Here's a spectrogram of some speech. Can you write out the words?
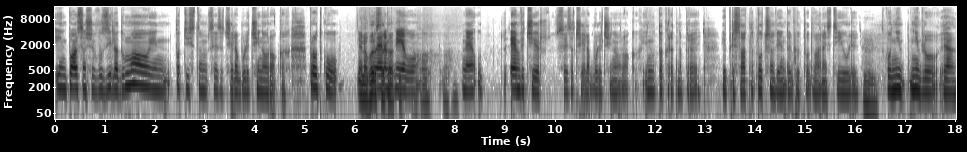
in pol sem še vozila domov, in po tistem se je začela bolečina v rokah. Prav tako Ena vrsta. V enem taki. dnevu, aha, aha. Ne, v en večer se je začela bolečina v rokah in od takrat naprej je prisotna. Točno vem, da je bil to 12. juli. Hmm. Tako ni, ni bilo. Ja.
